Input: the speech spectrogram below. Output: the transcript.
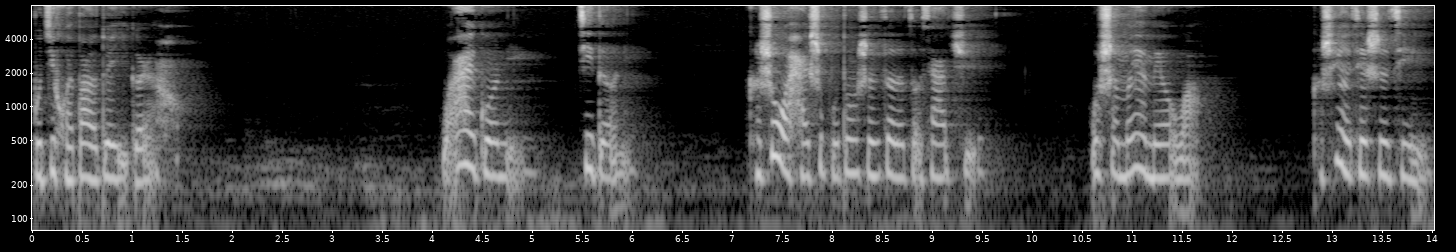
不计回报的对一个人好。我爱过你。记得你，可是我还是不动声色的走下去。我什么也没有忘，可是有些事情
